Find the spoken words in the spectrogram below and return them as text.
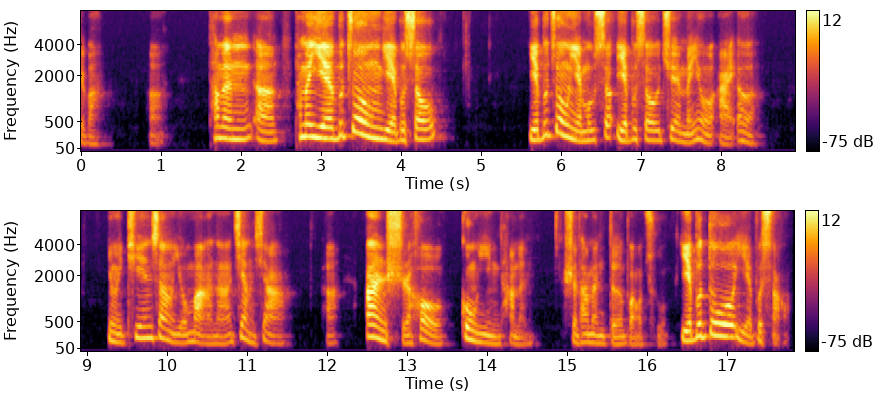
对吧？啊，他们啊，他们也不种也不收，也不种也不收也不收，却没有挨饿，因为天上有马拿降下啊，按时候供应他们。使他们得饱足，也不多也不少，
